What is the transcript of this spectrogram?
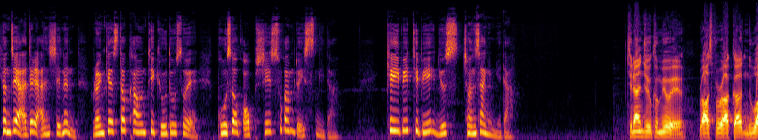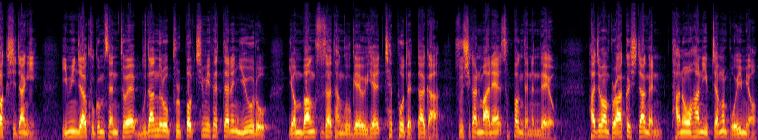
현재 아들 안 씨는 랭캐스터 카운티 교도소에 보석 없이 수감돼 있습니다. KBTV 뉴스 전상입니다. 지난주 금요일 라스브라카 누악 시장이 이민자 구금센터에 무단으로 불법 침입했다는 이유로 연방수사당국에 의해 체포됐다가 수시간 만에 석방됐는데요. 하지만 브라크 시장은 단호한 입장을 보이며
